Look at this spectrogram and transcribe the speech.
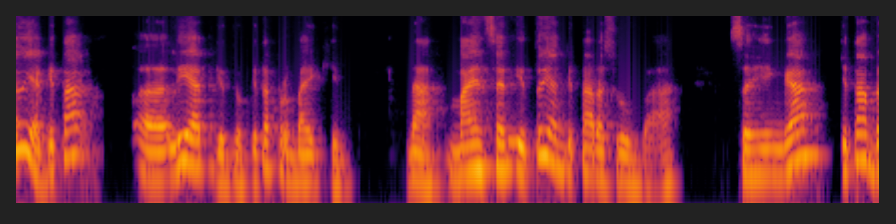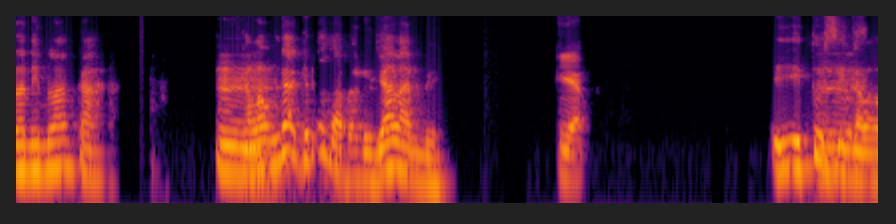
situ ya kita eh, lihat gitu, kita perbaikin. Nah, mindset itu yang kita harus rubah sehingga kita berani melangkah. Hmm, Kalau enggak kita nggak berani jalan nih. Iya. I- Itu sih Hmm. kalau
